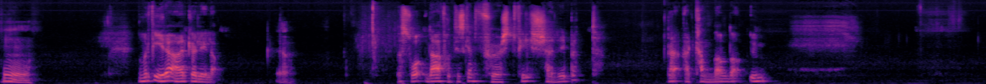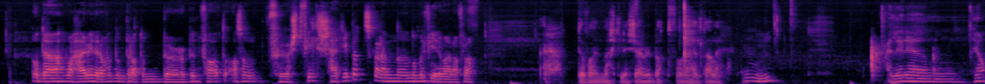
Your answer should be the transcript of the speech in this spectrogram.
Hmm. Nummer fire er Køllila. Ja. Det, det er faktisk en First Fill Sherrybutt. Det er Candav da um. Og det var her vi drev og pratet om bourbonfat. Altså First Fill Sherrybutt skal den eh, nummer fire være fra. Det var en merkelig sherrybutt, for å være helt ærlig. Mhm. Eller eh, Ja.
